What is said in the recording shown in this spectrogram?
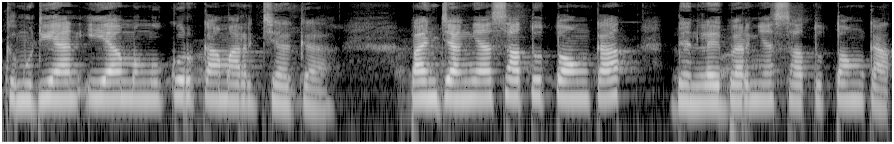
Kemudian ia mengukur kamar jaga. Panjangnya satu tongkat dan lebarnya satu tongkat.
